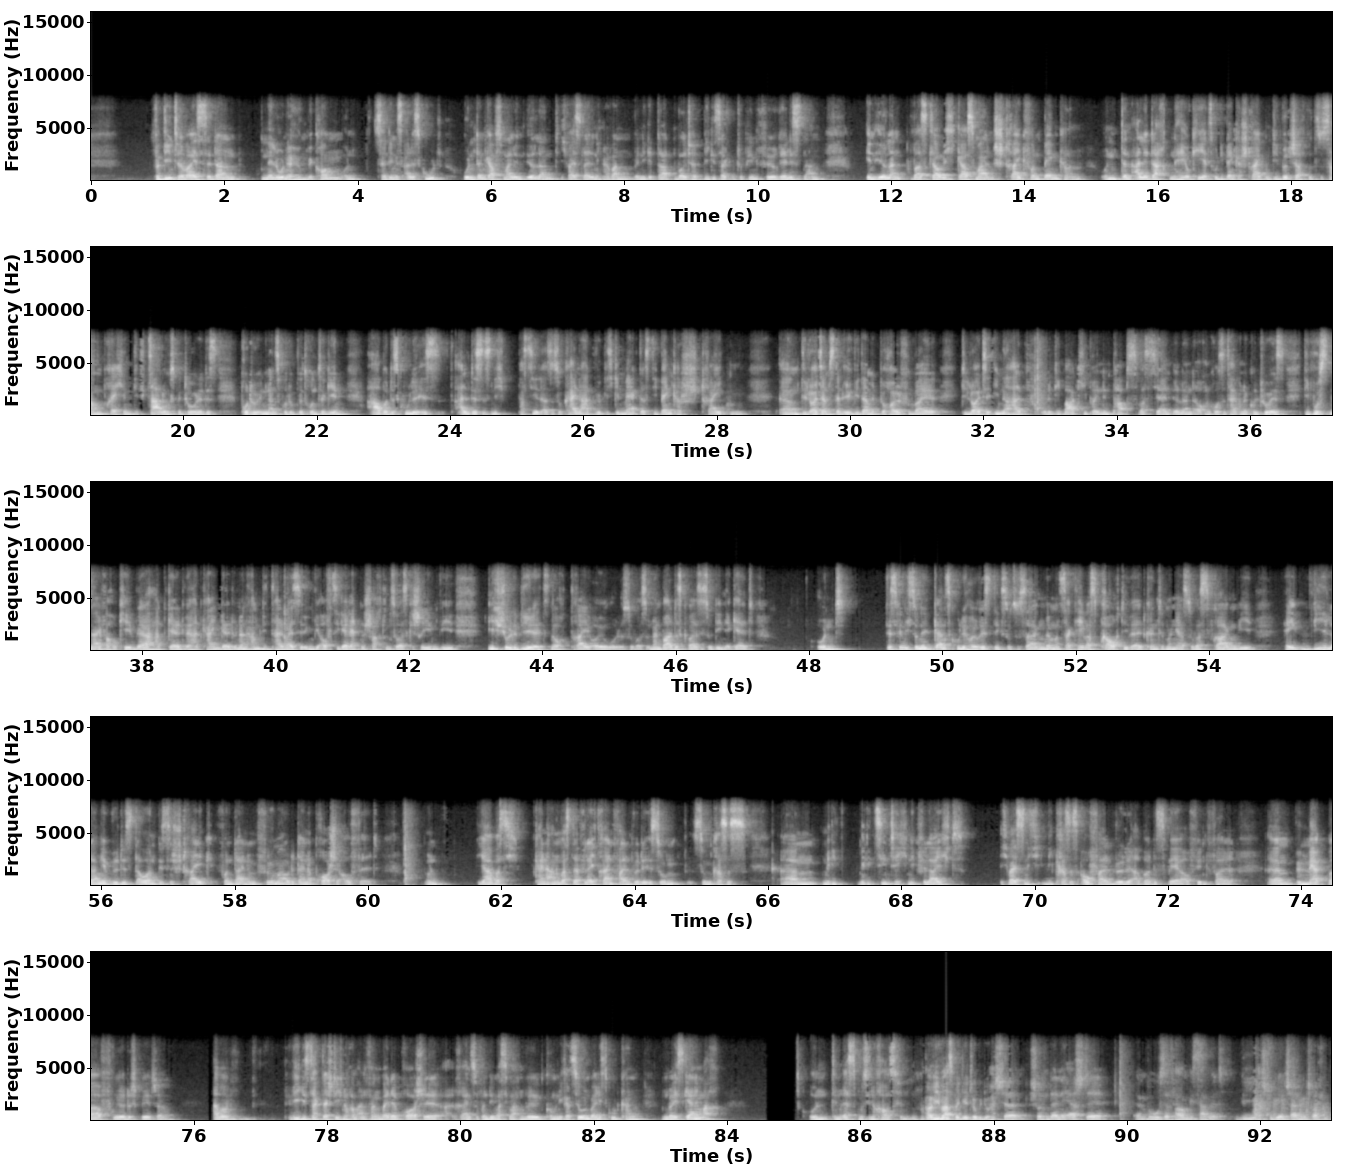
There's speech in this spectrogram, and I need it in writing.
verdienterweise dann eine Lohnerhöhung bekommen und seitdem ist alles gut. Und dann gab es mal in Irland, ich weiß leider nicht mehr wann, wenn ihr Daten wollt, hört wie gesagt Utopien für Realisten an. In Irland war es, glaube ich, gab es mal einen Streik von Bankern. Und dann alle dachten, hey, okay, jetzt wo die Banker streiken, die Wirtschaft wird zusammenbrechen, die Zahlungsmethode, das Bruttoinlandsprodukt wird runtergehen. Aber das Coole ist, all das ist nicht passiert. Also so keiner hat wirklich gemerkt, dass die Banker streiken. Ähm, die Leute haben es dann irgendwie damit beholfen, weil die Leute innerhalb oder die Barkeeper in den Pubs, was ja in Irland auch ein großer Teil von der Kultur ist, die wussten einfach, okay, wer hat Geld, wer hat kein Geld und dann haben die teilweise irgendwie auf Zigarettenschachteln sowas geschrieben wie, ich schulde dir jetzt noch drei Euro oder sowas und dann war das quasi so denen ihr Geld. Und das finde ich so eine ganz coole Heuristik sozusagen. Wenn man sagt, hey, was braucht die Welt, könnte man ja sowas fragen wie, hey, wie lange würde es dauern, bis ein Streik von deinem Firma oder deiner Branche auffällt? Und ja, was ich, keine Ahnung, was da vielleicht reinfallen würde, ist so, so ein krasses ähm, Medizintechnik vielleicht. Ich weiß nicht, wie krass es auffallen würde, aber das wäre auf jeden Fall ähm, bemerkbar früher oder später. Aber wie gesagt, da stehe ich noch am Anfang bei der Branche rein so von dem, was ich machen will, Kommunikation, weil ich es gut kann und weil ich es gerne mache. Und den Rest muss ich noch rausfinden. Aber wie war es bei dir, Tobi? Du hast ja schon deine erste ähm, Berufserfahrung gesammelt. Wie hast du die Entscheidung getroffen?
